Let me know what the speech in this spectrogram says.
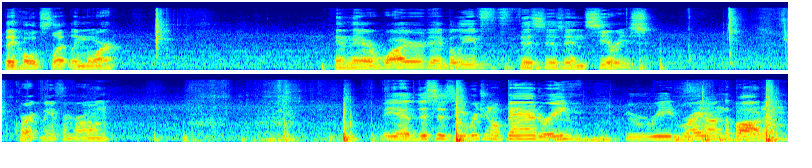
they hold slightly more. And they're wired, I believe this is in series. Correct me if I'm wrong. But yeah, this is the original battery. You read right on the bottom.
